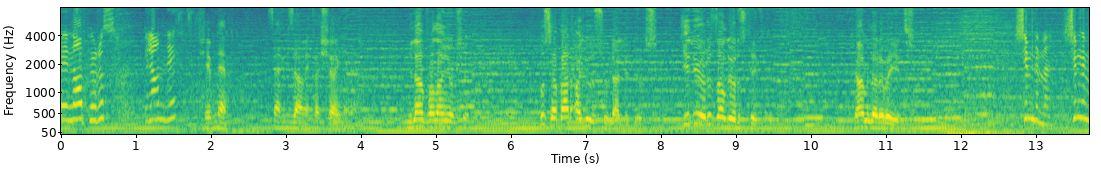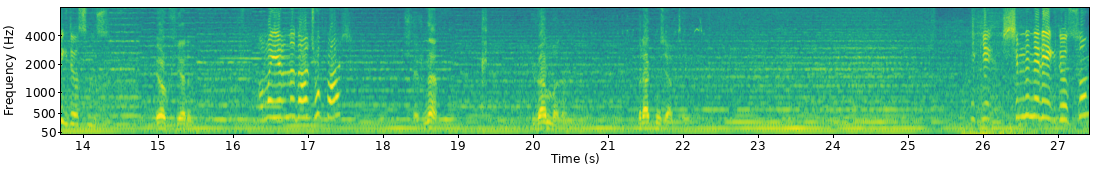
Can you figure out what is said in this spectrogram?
E ne yapıyoruz? Plan ne? Şebnem, sen bir zahmet aşağı iniver. Plan falan yok şefim. Bu sefer Ali usulü hallediyoruz. Gidiyoruz alıyoruz Tevfik'i. Kamil arabayı getir. Şimdi mi? Şimdi mi gidiyorsunuz? Yok yarın. Ama yarına daha çok var. Şebnem. Güven bana. Bırakmayacağım Tevfik'i. Peki şimdi nereye gidiyorsun?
